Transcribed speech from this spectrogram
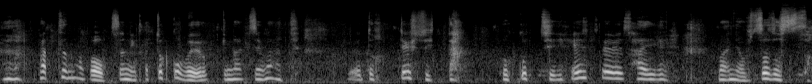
파트너가 없으니까 조금 외롭긴 하지만 그래도 뛸 수 있다. 벚꽃이 일주일 사이에 많이 없어졌어.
